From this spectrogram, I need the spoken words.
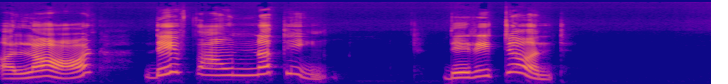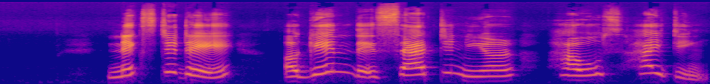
a lot they found nothing. They returned. Next day again they sat near house hiding.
